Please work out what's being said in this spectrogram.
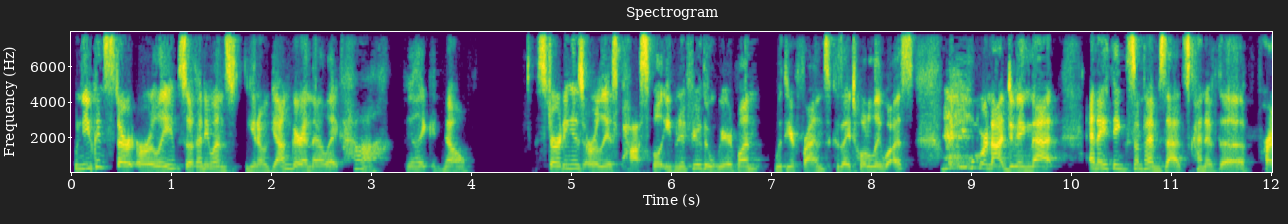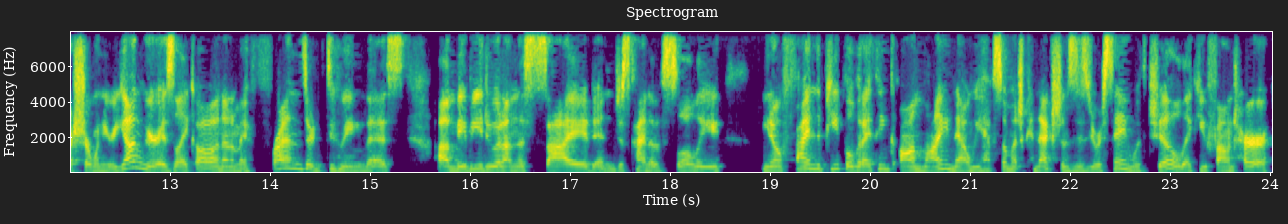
when you can start early. So if anyone's, you know, younger and they're like, huh, be like, no, starting as early as possible, even if you're the weird one with your friends, because I totally was. Like, people were not doing that. And I think sometimes that's kind of the pressure when you're younger is like, oh, none of my friends are doing this. Um, maybe you do it on the side and just kind of slowly, you know, find the people. But I think online now we have so much connections, as you were saying with Jill, like you found her.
